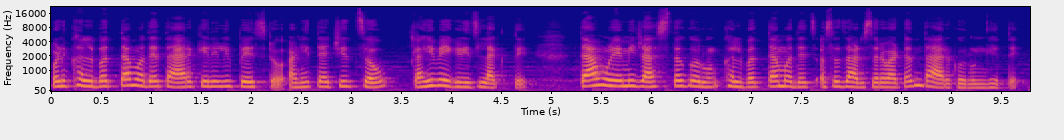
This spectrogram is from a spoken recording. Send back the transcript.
पण खलबत्त्यामध्ये तयार केलेली पेस्ट आणि त्याची चव काही वेगळीच लागते. त्यामुळे मी जास्त करून खलबत्त्यामध्येच असं जाडसर वाटण तयार करून घेते.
